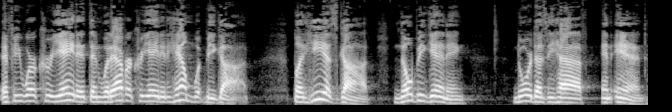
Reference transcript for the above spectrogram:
If he were created, then whatever created him would be God. But he is God, no beginning, nor does he have an end.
